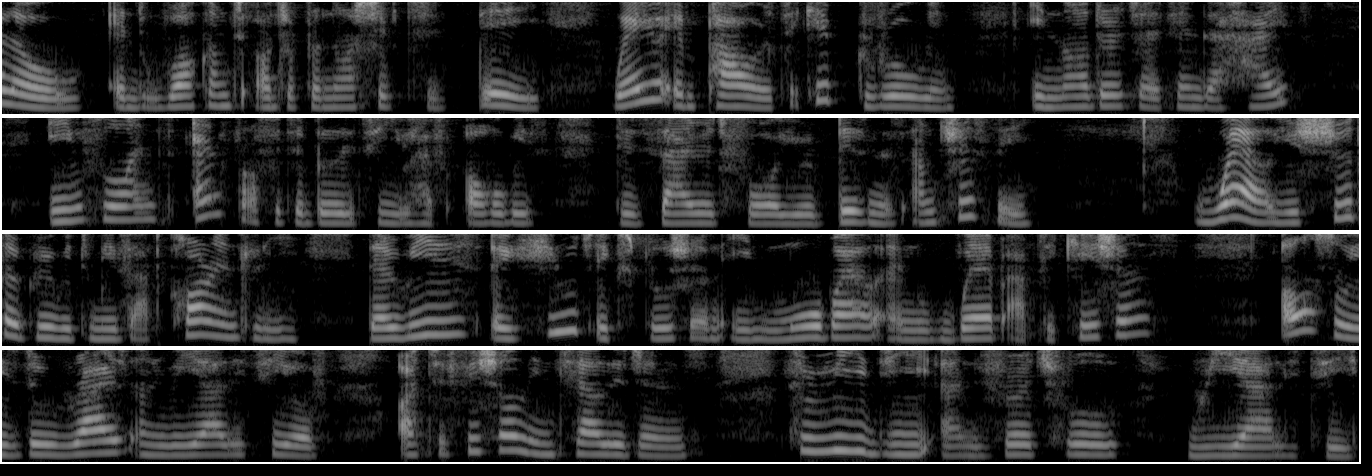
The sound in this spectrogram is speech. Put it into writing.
Hello, and welcome to Entrepreneurship Today, where you're empowered to keep growing in order to attain the height, influence, and profitability you have always desired for your business. I'm Tracy. Well, you should agree with me that currently there is a huge explosion in mobile and web applications. Also, is the rise and reality of artificial intelligence, 3D, and virtual reality.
